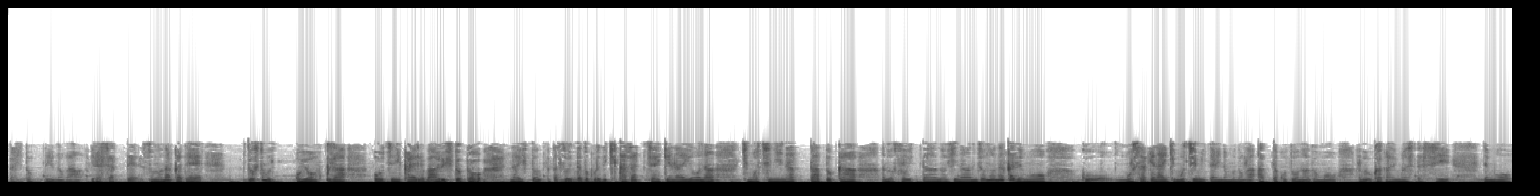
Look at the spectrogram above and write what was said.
た人っていうのがいらっしゃってその中でどうしてもお洋服がお家に帰ればある人とない人やっぱそういったところで着飾っちゃいけないような気持ちになったとかあのそういったあの避難所の中でもこう申し訳ない気持ちみたいなものがあったことなどもあの伺いましたしでも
